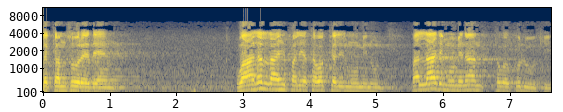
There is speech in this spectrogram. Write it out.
لکمزور دی وعلى الله فليتوكل المؤمنون فالله دې مؤمنان توکل وکي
